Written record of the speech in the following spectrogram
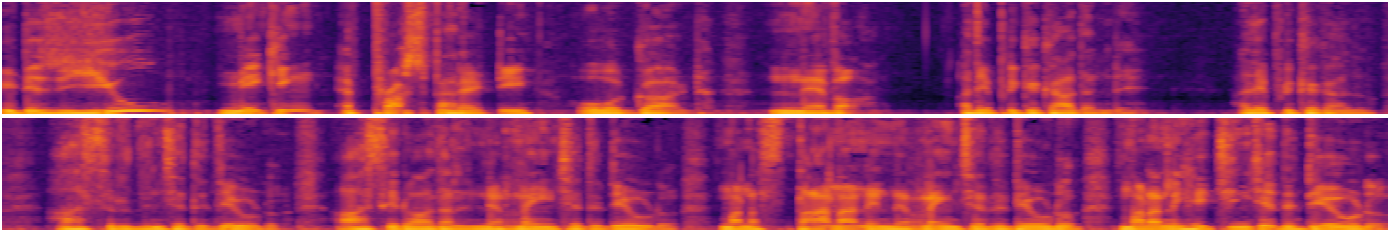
it is you making a prosperity over God never అది ఎప్పటికీ కాదండి. అది ఎప్పటికీ కాదు. ఆశీర్వదించేది దేవుడు. ఆశీర్వాదాలు నిర్ణయించేది దేవుడు. మన స్థానాన్ని నిర్ణయించేది దేవుడు. మనల్ని హెచ్చించేది దేవుడు.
